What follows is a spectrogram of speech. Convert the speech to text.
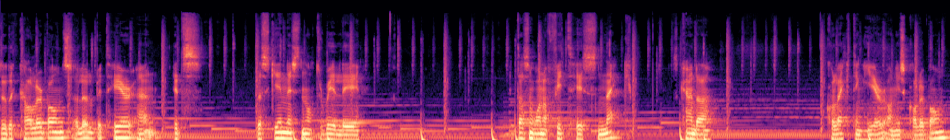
Do the collarbones a little bit here and it's the skin is not really it doesn't want to fit his neck. It's kind of collecting here on his collarbone.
